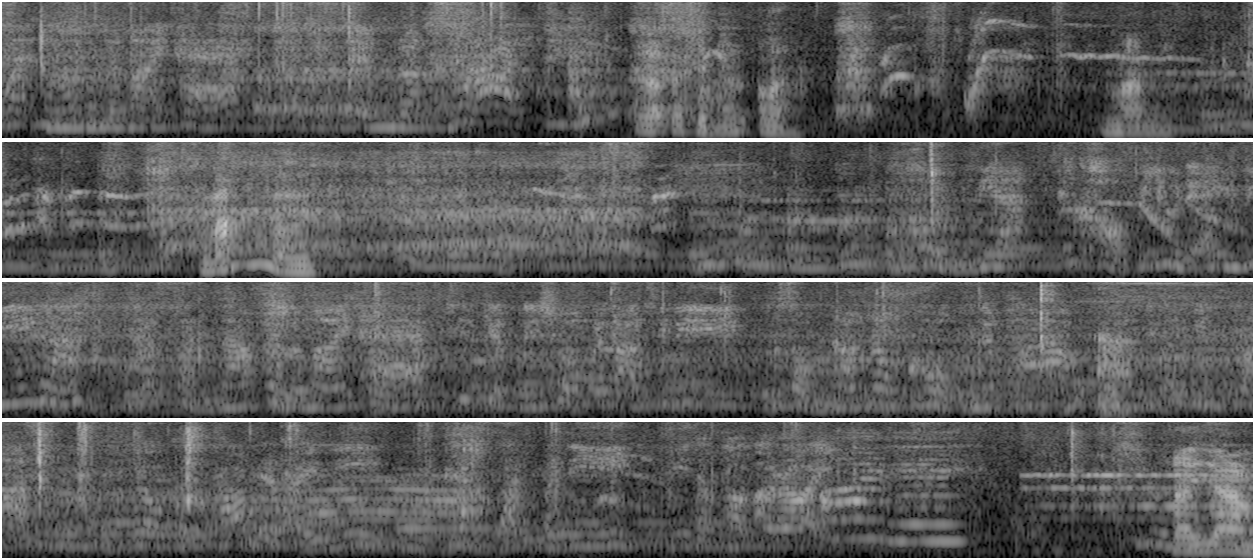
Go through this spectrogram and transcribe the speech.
และน้ำผลไม้แท้เต็มรสชาติแล้วกระถิ่นนั้นอ่อนมันมันผ ไส้ย่าง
